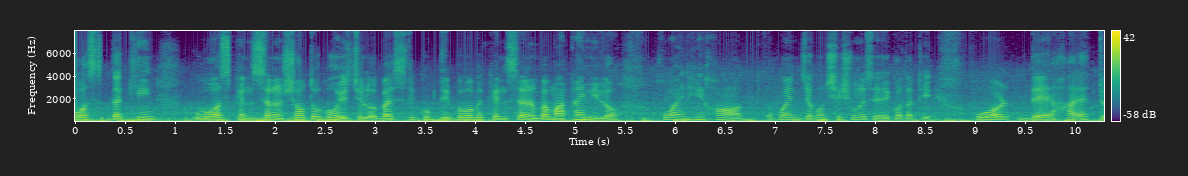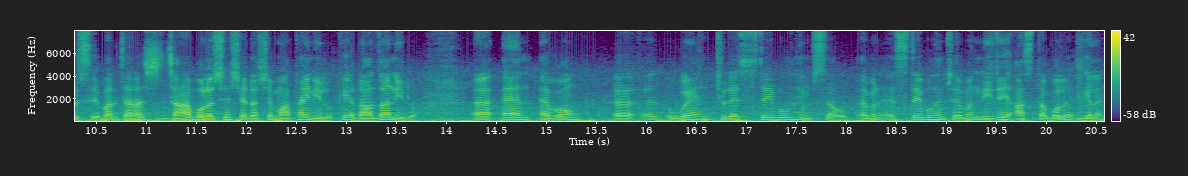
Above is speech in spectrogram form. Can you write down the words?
was the king was concerned সতর্ক হয়েছিল বা খুব তীব্রভাবে কনসার্ন বা মাথায় নিল when he heard when যখন সে শুনেছে এই কথাটি word they had to say মানে যারা যা বলেছে সেটা সে মাথায় নিল কে রাজা নিল অ্যান্ড এবং went to the stable himself এবং স্টেবল হিমসেলফ এবং নিজেই আস্থা বলে গেলেন।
